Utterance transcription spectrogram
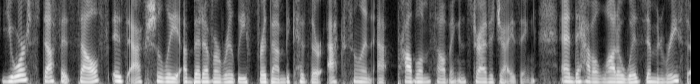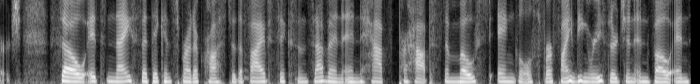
your stuff itself is actually a bit of a relief for them because they're excellent at problem solving and strategizing, and they have a lot of wisdom and research. So it's nice that they can spread across to the five, six, and seven and have perhaps the most angles for finding research and info and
